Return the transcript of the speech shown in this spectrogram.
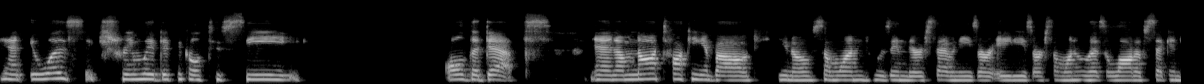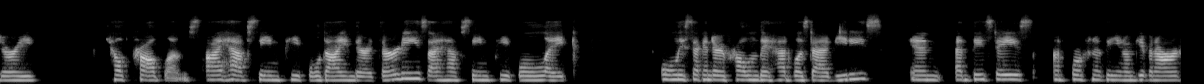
and it was extremely difficult to see all the deaths. And i'm not talking about you know someone who's in their 70s or 80s or someone who has a lot of secondary health problems. I have seen people die in their 30s i have seen people like only secondary problem they had was diabetes. And at these days unfortunately you know given our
